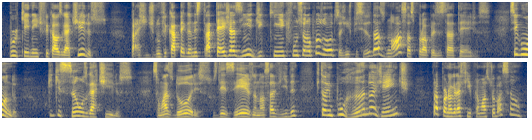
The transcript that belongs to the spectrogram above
por que identificar os gatilhos? Para a gente não ficar pegando estratégiazinha, diquinha que funcionou para os outros. A gente precisa das nossas próprias estratégias. Segundo, o que, que são os gatilhos? São as dores, os desejos da nossa vida que estão empurrando a gente para pornografia e para masturbação.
